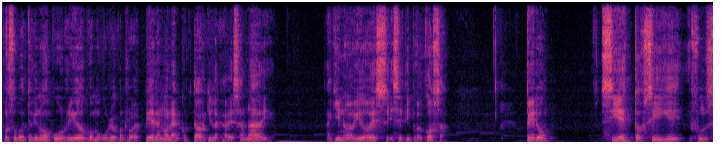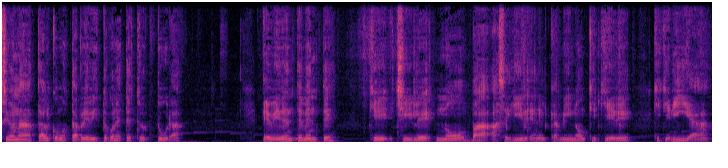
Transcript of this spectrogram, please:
Por supuesto que no ocurrió como ocurrió con Robespierre, no le han cortado aquí la cabeza a nadie. Aquí no ha habido ese, tipo de cosas. Pero si esto sigue y funciona tal como está previsto con esta estructura, evidentemente que Chile no va a seguir en el camino que quiere, que quería,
